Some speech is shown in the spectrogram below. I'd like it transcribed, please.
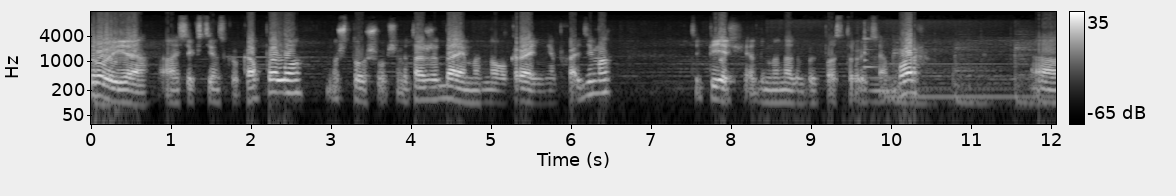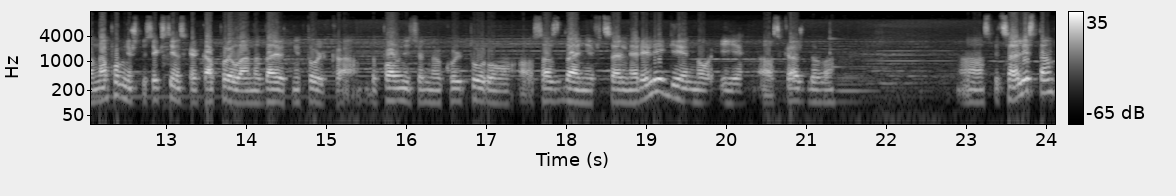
Строю я а, Сикстинскую капеллу. Ну что ж, в общем, это ожидаемо, но крайне необходимо. Теперь, я думаю, надо будет построить амбар. А, напомню, что Сикстинская капелла, она дает не только дополнительную культуру а, создания официальной религии, но и а, с каждого специалиста.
